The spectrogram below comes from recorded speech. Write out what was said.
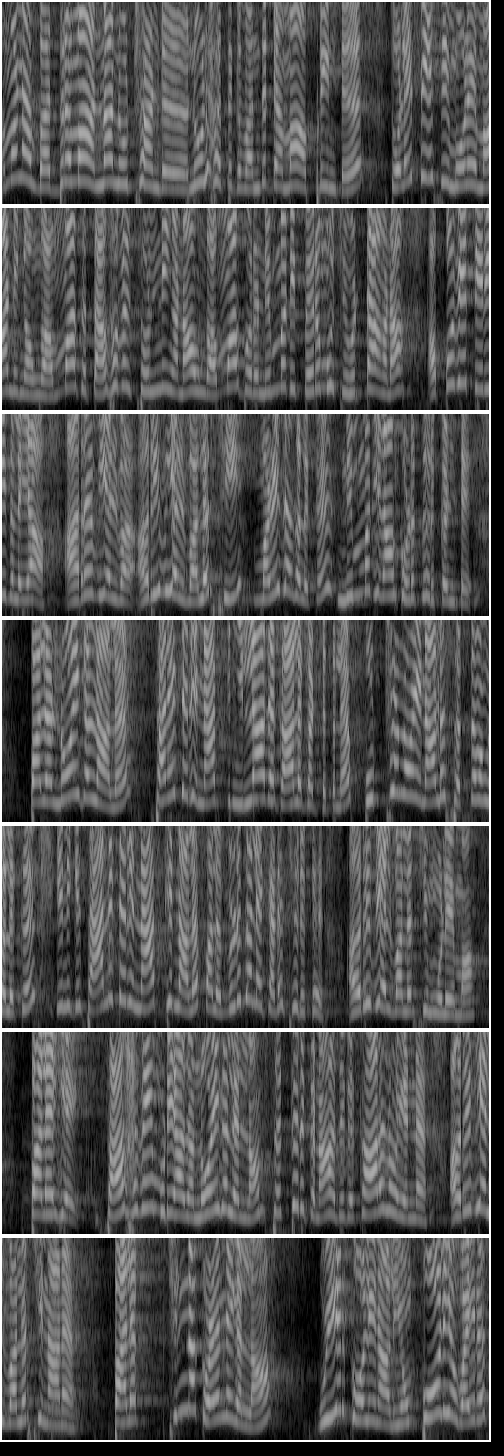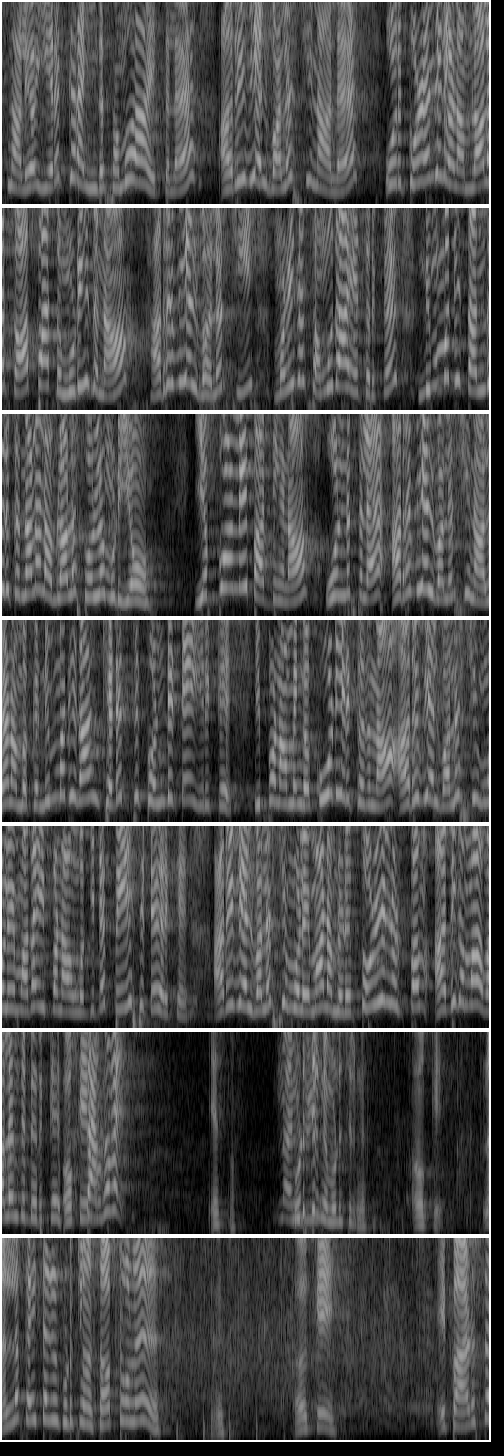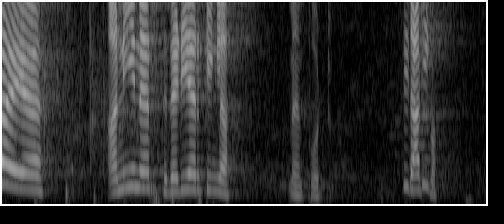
அம்மா நான் பத்திரமா அண்ணா நூற்றாண்டு நூலகத்துக்கு வந்துட்டேம்மா அப்படின்ட்டு தொலைபேசி மூலயமா நீங்கள் உங்கள் அம்மாவுக்கு தகவல் சொன்னீங்கன்னா உங்கள் அம்மாவுக்கு ஒரு நிம்மதி பெருமூச்சு விட்டாங்கன்னா அப்போவே தெரியுது இல்லையா அறிவியல் வ- அறிவியல் வளர்ச்சி மனிதர்களுக்கு நிம்மதி தான் கொடுத்துருக்குன்ட்டு. பல நோய்கள்னால சானிட்டரி நாப்கின் இல்லாத காலகட்டத்தில் புற்றுநோயினால செத்தவங்களுக்கு இன்னைக்கு சானிட்டரி நாப்கின்னால பல விடுதலை கிடைச்சிருக்கு அறிவியல் வளர்ச்சி மூலயமா. பழைய சாகவே முடியாத நோய்கள் எல்லாம் செத்து இருக்குன்னா அதுக்கு காரணம் என்ன? அறிவியல் வளர்ச்சினால பல சின்ன குழந்தைகள்லாம் உயிர்கோளினாலையும் போலியோ வைரஸ்னாலையும் இறக்குற இந்த சமுதாயத்தில் அறிவியல் வளர்ச்சினால ஒரு குழந்தைகளை நம்மளால் காப்பாற்ற முடியுதுன்னா அறிவியல் வளர்ச்சி மனித சமுதாயத்திற்கு நிம்மதி தந்திருக்குன்னு நம்மளால சொல்ல முடியும். எப்பவுமே பார்த்தீங்கன்னா ஒன்றுத்துல அறிவியல் வளர்ச்சினால நமக்கு நிம்மதி தான் கிடைச்சு கொண்டுட்டே இருக்கு. இப்போ நம்ம இங்க கூடி இருக்குதுன்னா அறிவியல் வளர்ச்சி மூலயமா தான் இப்போ நான் உங்ககிட்ட பேசிட்டே இருக்கேன். அறிவியல் வளர்ச்சி மூலயமா நம்மளுடைய தொழில்நுட்பம் அதிகமா வளர்ந்துட்டு இருக்கு. Okay. தகவல். எஸ்மா நன்றி. முடிச்சிருங்க முடிச்சிருங்க. ஓகே நல்ல கைத்தட்டல் கொடுக்கலாம் சாப்பிட்டோம்ல? ஓகே இப்போ அடுத்த அணியினர் ரெடியாக இருக்கீங்களா? மேம் போட்டு. ஸ்டார்ட்மா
